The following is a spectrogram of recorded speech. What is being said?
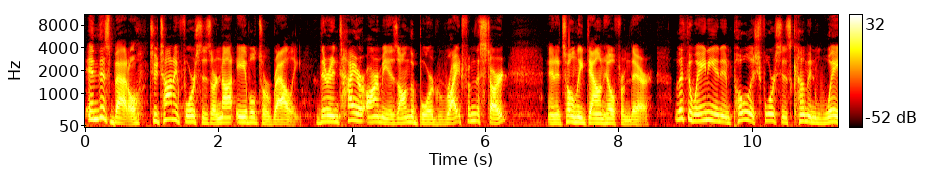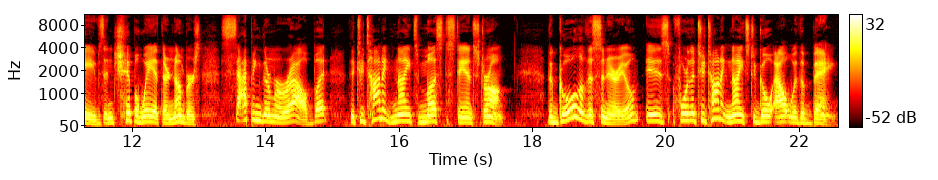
In this battle, Teutonic forces are not able to rally. Their entire army is on the board right from the start, and it's only downhill from there. Lithuanian and Polish forces come in waves and chip away at their numbers, sapping their morale, but the Teutonic Knights must stand strong. The goal of this scenario is for the Teutonic Knights to go out with a bang.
